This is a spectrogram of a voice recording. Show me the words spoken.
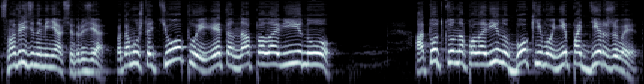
смотрите на меня все, друзья, потому что теплый – это наполовину. А тот, кто наполовину, Бог его не поддерживает.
